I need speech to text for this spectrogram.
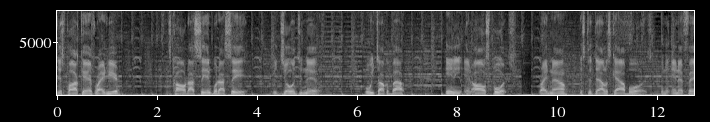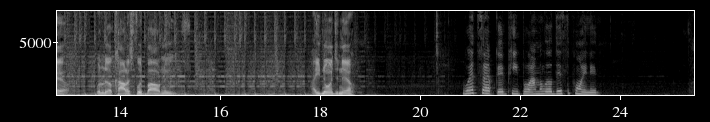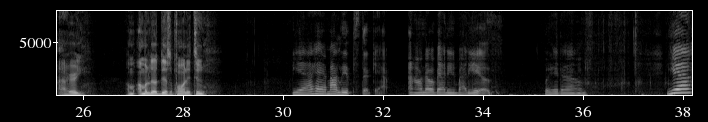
This podcast right here is called I Said What I Said with Joe and Janelle, where we talk about any and all sports. Right now, it's the Dallas Cowboys and the NFL with a little college football news. How you doing, Janelle? What's up, good people? I'm a little disappointed. I hear you. I'm I'm a little disappointed too. Yeah, I had my lips stuck out. I don't know about anybody else. But um yeah.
